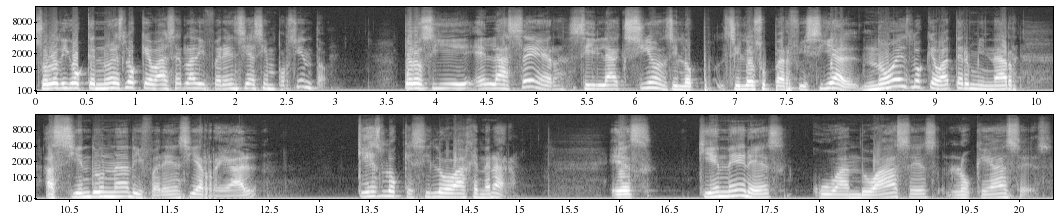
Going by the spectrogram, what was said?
Solo digo que no es lo que va a hacer la diferencia 100%. Pero si el hacer, si la acción, si lo, si lo superficial no es lo que va a terminar haciendo una diferencia real, ¿qué es lo que sí lo va a generar? Es quién eres cuando haces lo que haces.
